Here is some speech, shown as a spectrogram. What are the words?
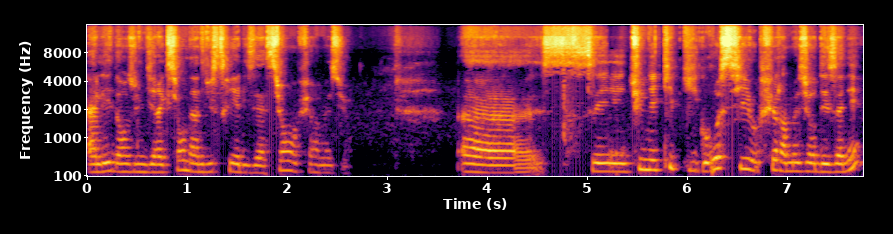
aller dans une direction d'industrialisation au fur et à mesure. Euh, c'est une équipe qui grossit au fur et à mesure des années,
